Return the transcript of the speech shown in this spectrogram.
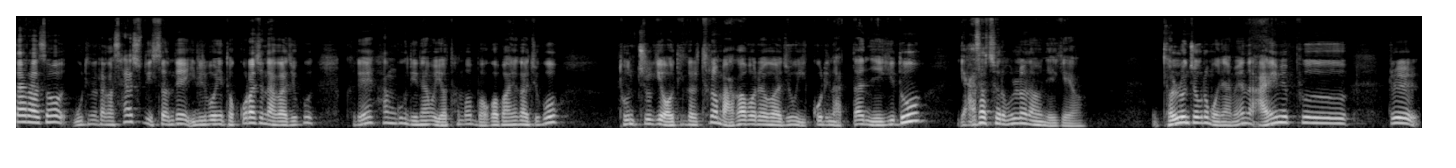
따라서 우리나라가 살 수도 있었는데 일본이 더 꼬라지 나가지고 그래 한국 니네 한번 엿 한번 먹어봐 해가지고 돈줄기 어딘가를 틀어 막아버려가지고 이 꼴이 났다는 얘기도 야사처럼 흘러나온 얘기예요. 결론적으로 뭐냐면 IMF를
